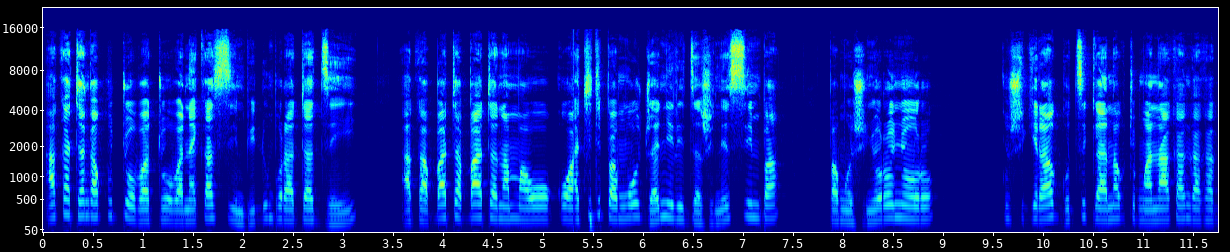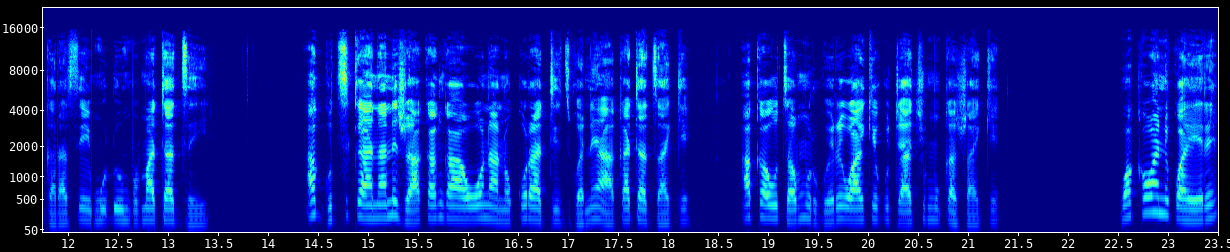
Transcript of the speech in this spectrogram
Akatanga kutova tova nekasimbi dumbu ratadzei akabata-bata namaoko achiti pamwe odzvanyiridza zvine simba pamwe zvinyoronyoro kusvikira agutsikana kuti mwana akanga akagara sei mudumbu matadzei. Agutsikana nezvaakanga aona nokuratidzwa nehakata dzake akaudza murwere wake kuti achimuka zvake. Wakawanikwa here?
